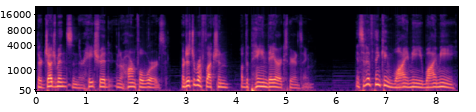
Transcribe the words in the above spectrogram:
their judgments and their hatred and their harmful words are just a reflection of the pain they are experiencing. Instead of thinking, why me, why me,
